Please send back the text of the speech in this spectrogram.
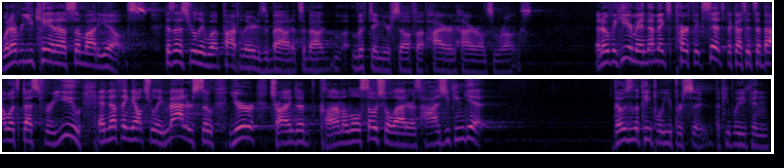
whatever you can out of somebody else. Because that's really what popularity is about. It's about lifting yourself up higher and higher on some rungs. And over here, man, that makes perfect sense because it's about what's best for you and nothing else really matters. So you're trying to climb a little social ladder as high as you can get. Those are the people you pursue, the people you can,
